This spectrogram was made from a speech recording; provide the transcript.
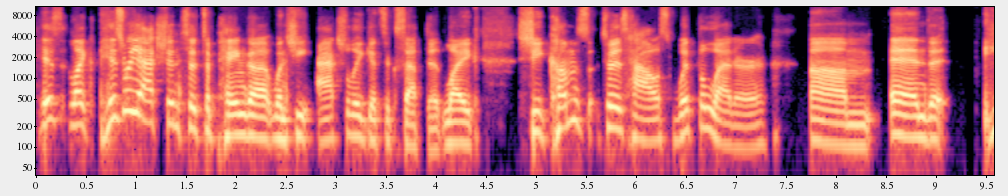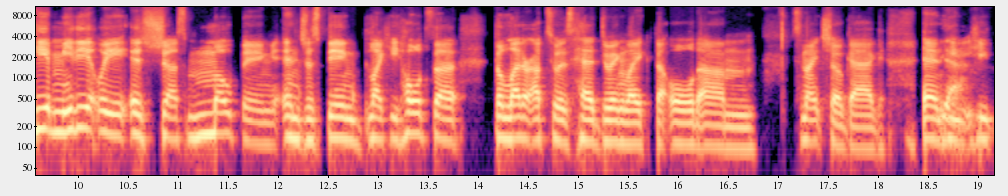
His like his reaction to Topanga when she actually gets accepted, like she comes to his house with the letter, um, and he immediately is just moping and just being like he holds the the letter up to his head, doing like the old um Tonight Show gag, and yeah. he he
